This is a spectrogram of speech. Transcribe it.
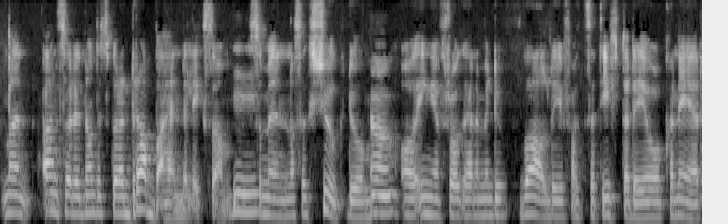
man ansåg att något skulle drabba henne liksom, som en någon slags sjukdom. Ja. Och ingen frågade henne, men du valde ju faktiskt att gifta dig och åka ner.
